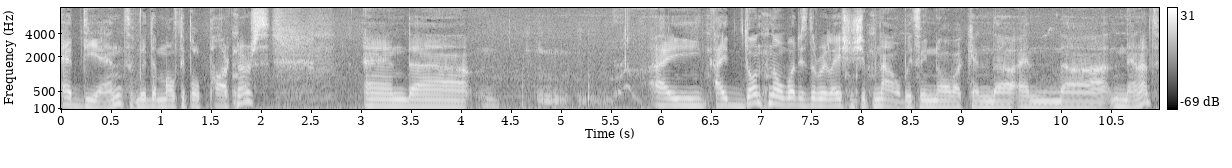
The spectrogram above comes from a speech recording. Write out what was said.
at the end with the multiple partners, and. Uh, I I don't know what is the relationship now between Novak and uh, and uh, Nenad,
